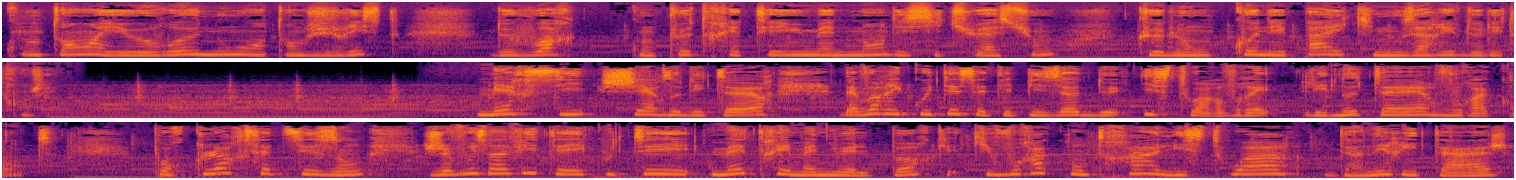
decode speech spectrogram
content et heureux, nous, en tant que juristes, de voir qu'on peut traiter humainement des situations que l'on connaît pas et qui nous arrivent de l'étranger. Merci, chers auditeurs, d'avoir écouté cet épisode de Histoire vraie, les notaires vous racontent. Pour clore cette saison, je vous invite à écouter Maître Emmanuel Porc qui vous racontera l'histoire d'un héritage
